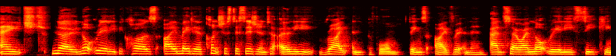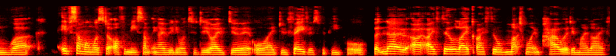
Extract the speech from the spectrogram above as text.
aged? No, not really, because I made a conscious decision to only write and perform things I've written And so I'm not really seeking work. If someone was to offer me something I really want to do, I do it or I do favors for people. But no, I, I feel like I feel much more empowered in my life,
